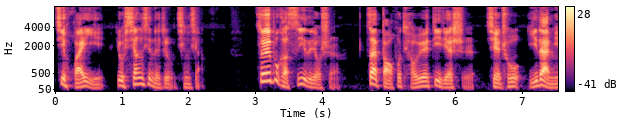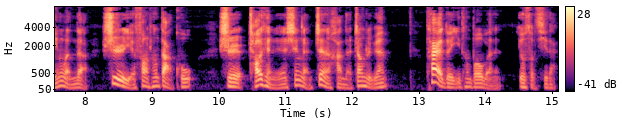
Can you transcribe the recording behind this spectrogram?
既怀疑又相信的这种倾向。最为不可思议的就是，在保护条约缔结时写出一代铭文的“是也放声大哭”，使朝鲜人深感震撼的张志渊，他也对伊藤博文有所期待。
